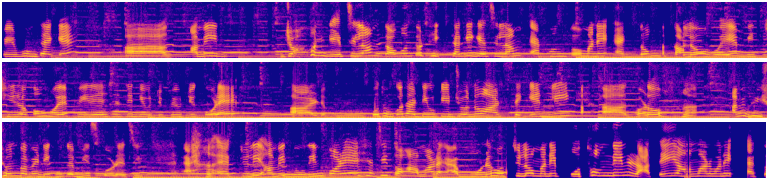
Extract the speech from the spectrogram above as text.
বীরভূম থেকে। আমি যখন গেছিলাম, তখন তো ঠিকঠাকই গেছিলাম। এখন তো মানে একদম কালো হয়ে বিচ্ছিরি রকম হয়ে ফিরে এসেছি ডিউটি ফিউটি করে। আর প্রথম কথা ডিউটির জন্য, আর সেকেন্ডলি ধরো, আমি ভীষণভাবে ডিকুকে মিস করেছি। অ্যাকচুয়ালি আমি দুদিন পরে এসেছি, তো আমার মনে হচ্ছিল মানে প্রথম দিন রাতেই আমার মানে এত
